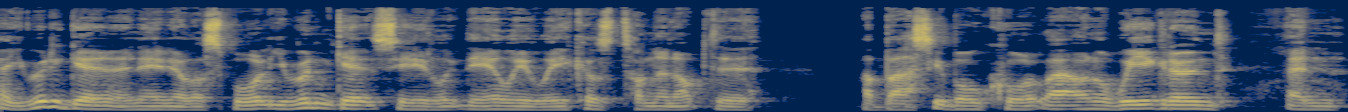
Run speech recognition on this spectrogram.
you wouldn't get it in any other sport. You wouldn't get say like the LA Lakers turning up to a basketball court like on a way ground and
